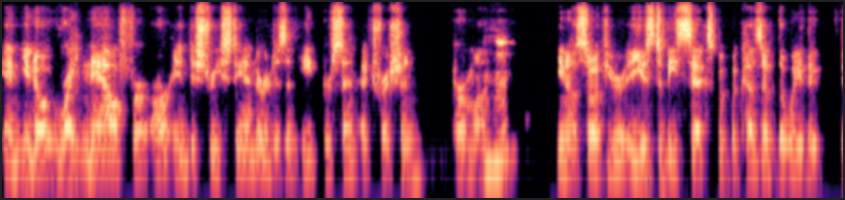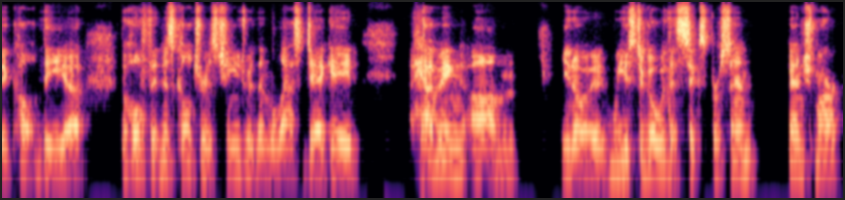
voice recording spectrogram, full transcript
and you know, right now for our industry standard is an eight percent attrition per month. Mm-hmm you know so if you're it used to be six but because of the way the the call the uh, the whole fitness culture has changed within the last decade having um you know we used to go with a six percent benchmark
